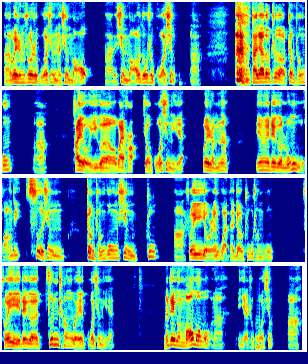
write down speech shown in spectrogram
啊，为什么说是国姓呢？姓毛啊，这姓毛的都是国姓啊。大家都知道郑成功啊，他有一个外号叫国姓爷，为什么呢？因为这个隆武皇帝赐姓郑成功姓朱。啊，所以有人管他叫朱成功，所以这个尊称为国姓爷。那这个毛某某呢，也是国姓啊。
